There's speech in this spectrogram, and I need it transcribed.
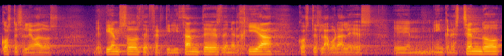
costes elevados de piensos, de fertilizantes, de energía, costes laborales en increscendo,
